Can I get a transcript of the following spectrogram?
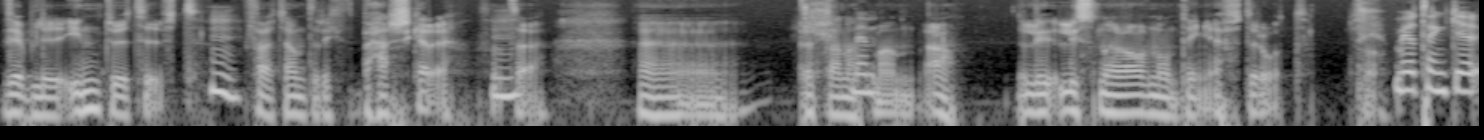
det blir intuitivt Mm. för att jag inte riktigt behärskar det. Så att Mm. säga. Eh, utan att Men- man ja, ly- lyssnar av någonting efteråt. Så. Men jag tänker,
